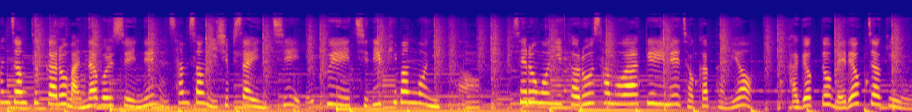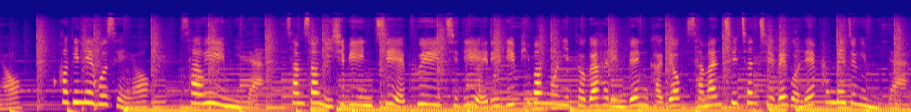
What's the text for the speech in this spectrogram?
한정 특가로 만나볼 수 있는 삼성 24인치 FHD 피벗 모니터. 세로 모니터로 사무와 게임에 적합하며 가격도 매력적이에요. 확인해보세요. 4위입니다. 삼성 22인치 FHD LED 피벗 모니터가 할인된 가격 47,700원에 판매 중입니다.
